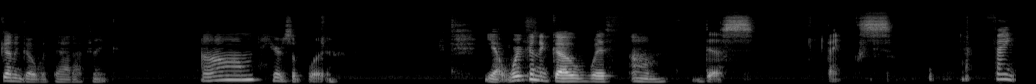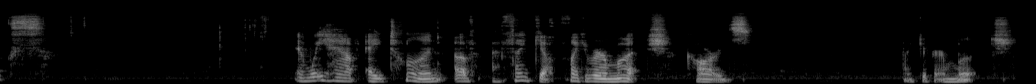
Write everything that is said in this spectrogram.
going to go with that, I think. Um, here's a blue yeah, we're going to go with um, this. Thanks. Thanks. And we have a ton of thank you, thank you very much cards. Thank you very much.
